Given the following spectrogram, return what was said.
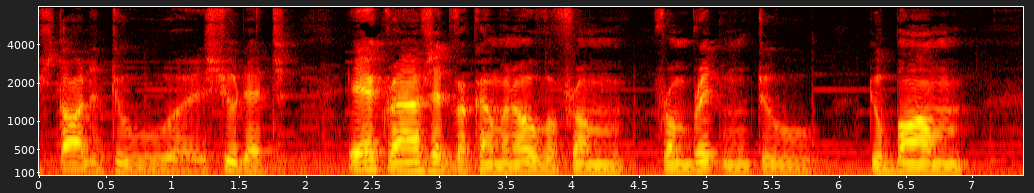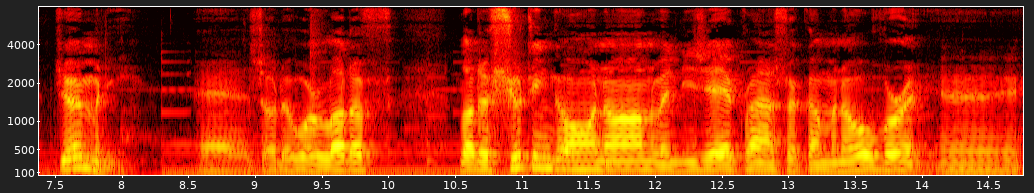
started to uh, shoot at aircrafts that were coming over from from Britain to to bomb Germany. Uh, so there were a lot of lot of shooting going on when these aircrafts were coming over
